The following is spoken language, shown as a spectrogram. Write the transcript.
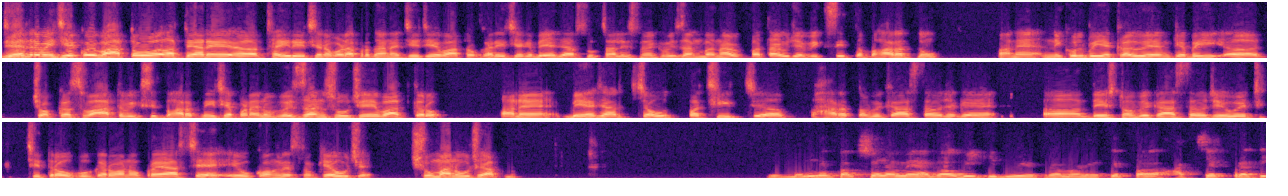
જયેન્દ્રભાઈ, જે કોઈ વાતો અત્યારે થઈ રહી છે ને વડાપ્રધાને જે જે વાતો કરી છે કે બે હજાર સુડતાલીસનું એક વિઝન બનાવ્યું, બતાવ્યું છે વિકસિત ભારતનું. અને નિકુલભાઈએ કહ્યું એમ કે ભાઈ ચોક્કસ વાત વિકસિત ભારતની છે, પણ એનું વિઝન શું છે એ વાત કરો. અને બે હજાર ચૌદ પછી જ ભારતનો વિકાસ થયો છે કે દેશનો વિકાસ થયો છે, એવું એ ચિત્ર ઉભું કરવાનો પ્રયાસ છે, એવું કોંગ્રેસનું કેવું છે. શું માનવું છે આપનું? બંને પક્ષોને મેં અગાઉ બી કીધું એ પ્રમાણે કે આક્ષેપ પ્રતિ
